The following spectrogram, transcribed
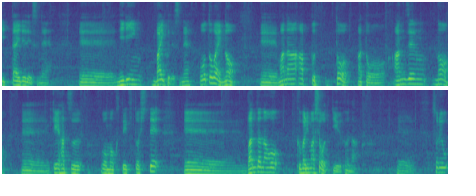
一帯でですね、えー二輪バイクですねオートバイの、えーマナーアップとあと安全の、え啓発を目的として、えバンダナを配りましょうっていう風なえーそれを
